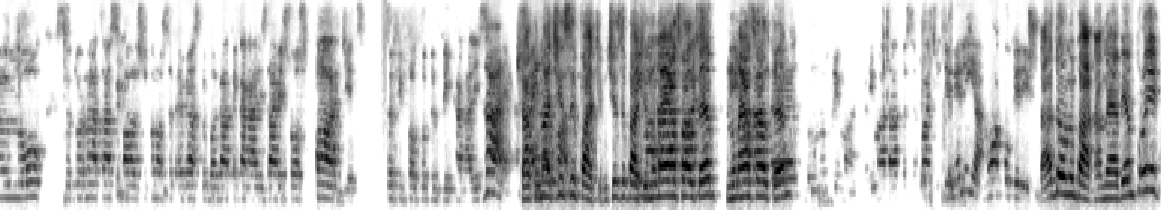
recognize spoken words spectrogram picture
în loc să turnați asfalt și când o să trebuiască băgată canalizare, să o spargeți, să fi făcut întâi canalizarea. Și Așa e acum normal. ce să facem? Ce să facem? Prima Nu mai dată asfaltăm? faci- Nu mai prima asfaltăm? Dată, domnul primar, prima dată se face temelia, nu acoperișul. Da, domnul Barna, noi avem proiect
